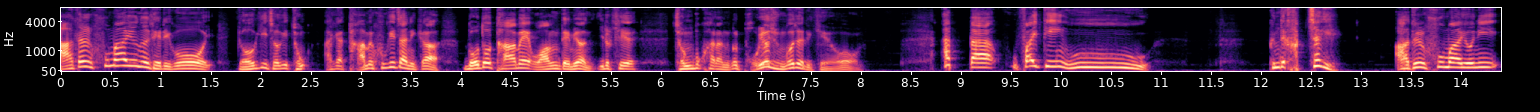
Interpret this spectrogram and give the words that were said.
아들 후마윤을 데리고 여기저기 종, 아, 그러니까 다음에 후계자니까 너도 다음에 왕 되면 이렇게 정복하라는 걸 보여준 거죠, 이렇게요. 아빠, 파이팅, 우. 근데 갑자기 아들 후마윤이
